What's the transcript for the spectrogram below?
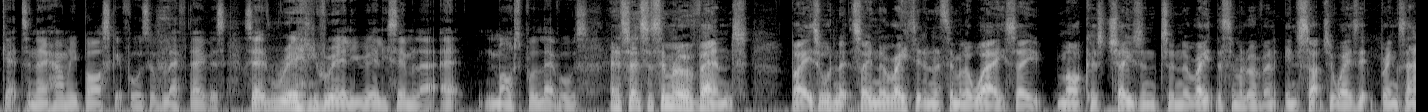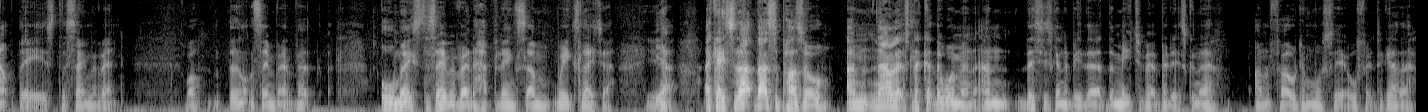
get to know how many basketfuls of leftovers. So it's really, really, really similar at multiple levels. And so it's a similar event, but it's all so narrated in a similar way. So Mark has chosen to narrate the similar event in such a way as it brings out that it's the same event. Well, they're not the same event, but almost the same event happening some weeks later. Yeah. Yeah. Okay, so that that's a puzzle. Um, now let's look at the woman, and this is going to be the the meat of it, but it's going to unfold, and we'll see it all fit together.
